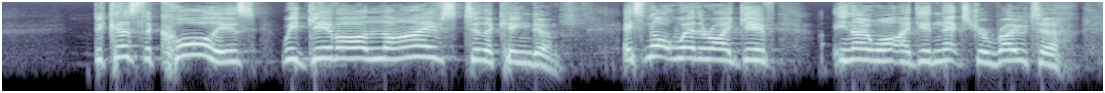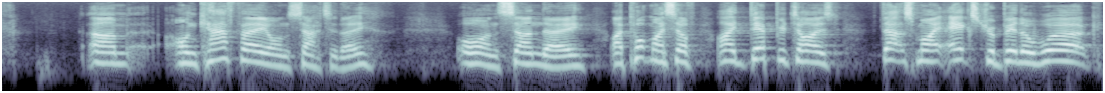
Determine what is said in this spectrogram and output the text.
because the call is we give our lives to the kingdom. It's not whether I give, you know what, I did an extra rota um, on cafe on Saturday or on Sunday. I put myself, I deputized, that's my extra bit of work.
